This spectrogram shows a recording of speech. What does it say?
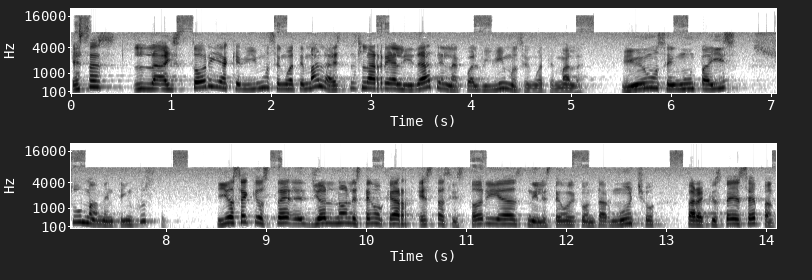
Esta es la historia que vivimos en Guatemala, esta es la realidad en la cual vivimos en Guatemala. Vivimos en un país sumamente injusto. Y yo sé que usted, yo no les tengo que dar estas historias ni les tengo que contar mucho para que ustedes sepan.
